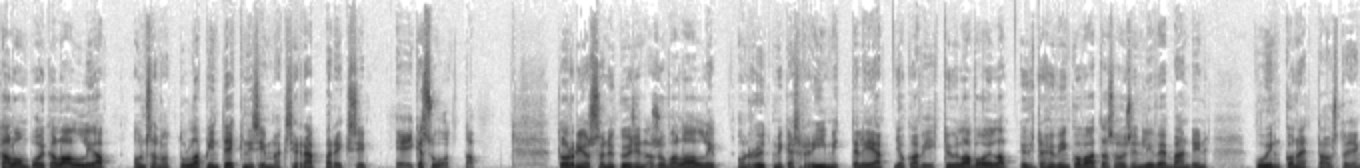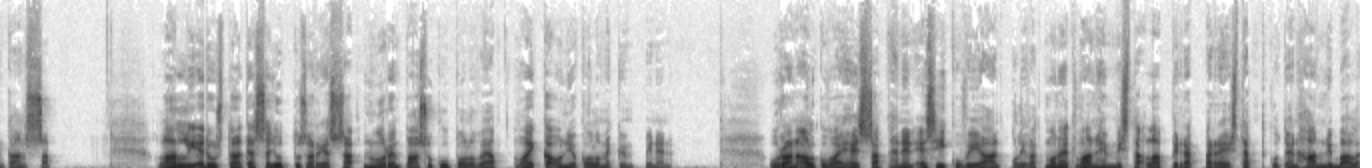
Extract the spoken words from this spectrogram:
Talonpoika Lallia on sanottu Lapin teknisimmäksi räppäriksi, eikä suotta. Torniossa nykyisin asuva Lalli on rytmikäs riimittelijä, joka viihtyy lavoilla yhtä hyvin kovatasoisen livebändin kuin konetaustojen kanssa. Lalli edustaa tässä juttusarjassa nuorempaa sukupolvea, vaikka on jo kolmekymppinen. Uran alkuvaiheessa hänen esikuviaan olivat monet vanhemmista lappiräppäreistä, kuten Hannibal,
